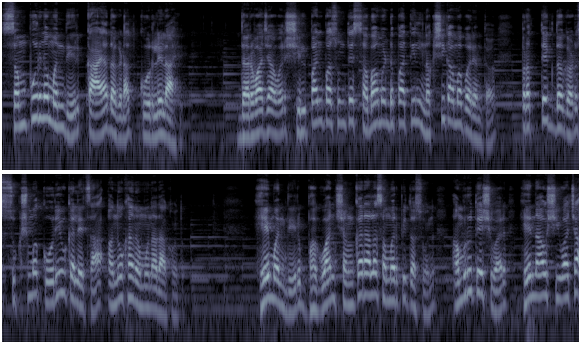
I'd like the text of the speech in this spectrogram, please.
संपूर्ण मंदिर काळ्या दगडात कोरलेलं आहे. दरवाजावर शिल्पांपासून ते सभामंडपातील नक्षीकामापर्यंत प्रत्येक दगड सूक्ष्म कोरीव कलेचा अनोखा नमुना दाखवतो. हे मंदिर भगवान शंकराला समर्पित असून अमृतेश्वर हे नाव शिवाच्या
